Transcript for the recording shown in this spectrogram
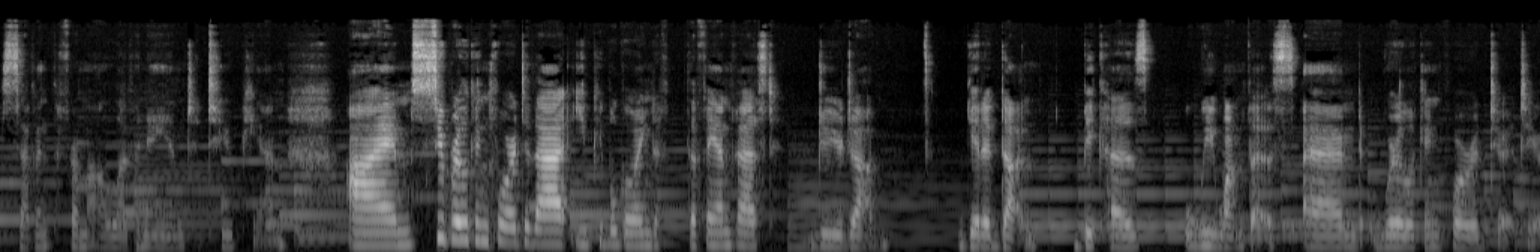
7th from 11 a.m. to 2 p.m. I'm super looking forward to that. You people going to the Fan Fest, do your job. Get it done because we want this and we're looking forward to it too.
